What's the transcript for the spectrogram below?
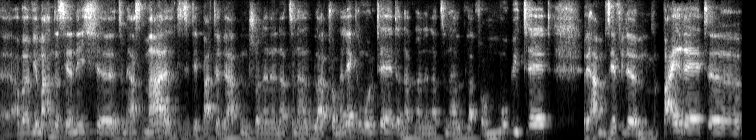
Äh, aber wir machen das ja nicht äh, zum ersten Mal, diese Debatte. Wir hatten schon eine nationale Plattform Elektromobilität, dann hatten wir eine nationale Plattform Mobilität. Wir haben sehr viele ähm, Beiräte.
